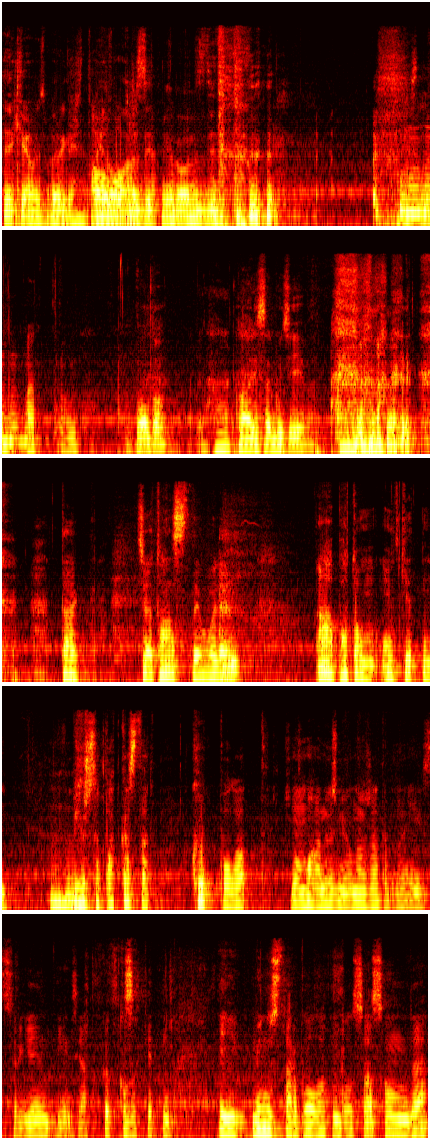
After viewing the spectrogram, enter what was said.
екеуміз бірге. Мен оны іздейді мен оны іздейді. Барып тұрамын болды ғой. Лариса гузеева так жоқ танысты деп ойлаймын. А потом ұмытып кеттім. Бұйырса подкасттар көп болады. Ну маған өзіме ұнап жатыр да негізі түсірген деген сияқты көп қызығып кеттім. И минустар болатын болса соңында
